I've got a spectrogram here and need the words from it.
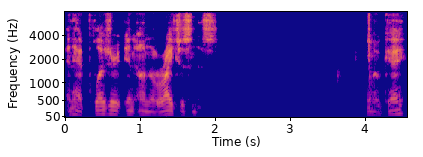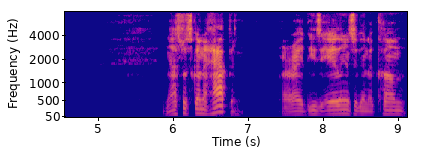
and had pleasure in unrighteousness. Okay? And that's what's going to happen. All right? These aliens are going to come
